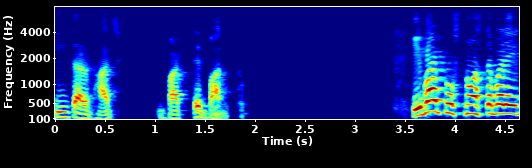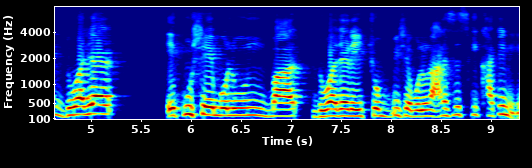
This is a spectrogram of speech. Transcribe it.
চিন্তার ভাঁজ বাড়তে বাধ্য। এবার প্রশ্ন আসতে পারে দু হাজার একুশে বলুন বা দু হাজার এই চব্বিশে বলুন আরএসএস কি খাটিনি?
